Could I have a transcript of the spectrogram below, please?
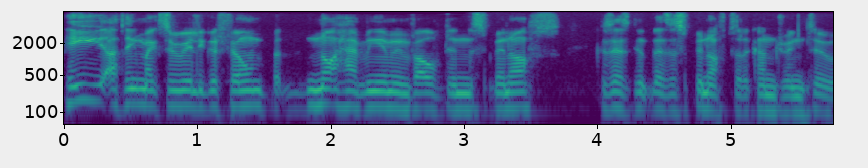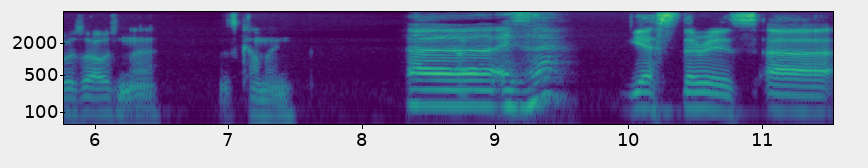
he I think makes a really good film, but not having him involved in the spin-offs because there's there's a spin-off to The Conjuring 2 as well, isn't there? That's coming. Uh, is there? Yes, there is. Uh,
